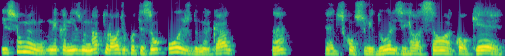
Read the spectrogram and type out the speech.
Isso é um mecanismo natural de proteção hoje do mercado, né, é, dos consumidores em relação a qualquer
